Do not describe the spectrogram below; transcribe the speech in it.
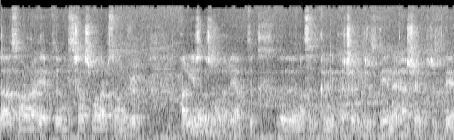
daha sonra yaptığımız çalışmalar sonucu ARGE çalışmaları yaptık. E, nasıl bir klinik açabiliriz diye, neler açabiliriz diye.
